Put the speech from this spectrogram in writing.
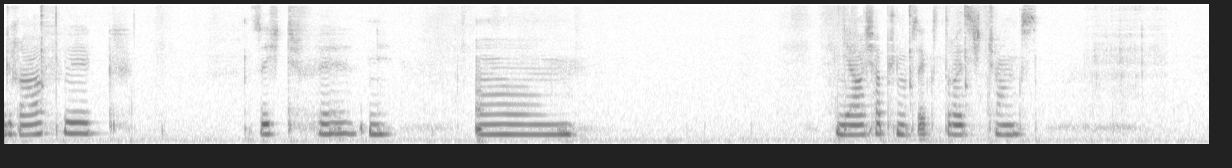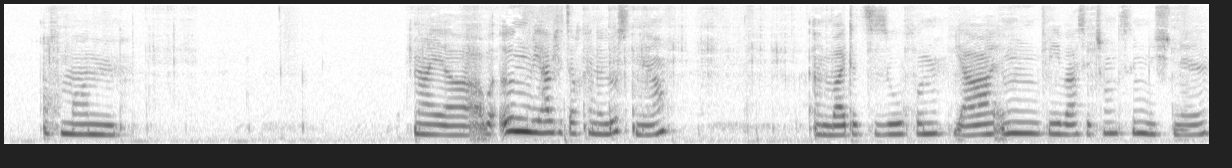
Grafik. Sichtfeld. Nee. Ähm. Ja, ich habe schon noch 36 Chunks. Ach man. Naja, aber irgendwie habe ich jetzt auch keine Lust mehr, ähm, weiter zu suchen. Ja, irgendwie war es jetzt schon ziemlich schnell.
